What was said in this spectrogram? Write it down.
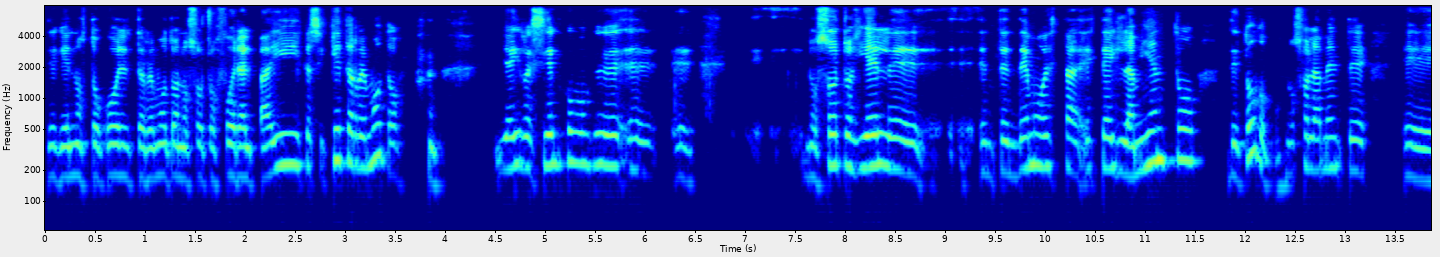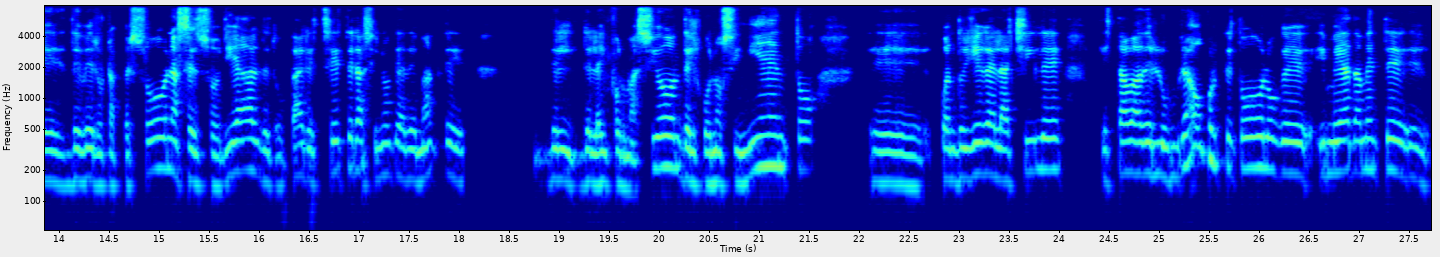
que nos tocó el terremoto a nosotros fuera del país, que sí, ¿qué terremoto? y ahí recién como que eh, eh, nosotros y él eh, entendemos este aislamiento de todo, pues, no solamente de ver otras personas, sensorial, de tocar, etcétera, sino que además de, la información, del conocimiento. Cuando llega él a Chile estaba deslumbrado porque todo lo que inmediatamente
